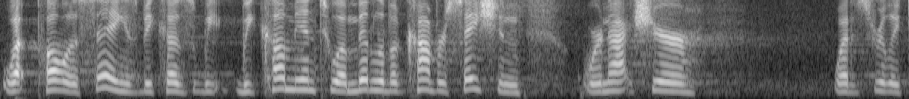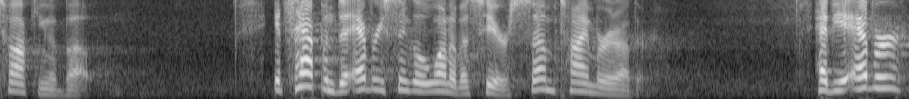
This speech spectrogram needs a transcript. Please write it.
what Paul is saying is because we, we come into a middle of a conversation, we're not sure what it's really talking about. It's happened to every single one of us here, sometime or other. Have you ever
